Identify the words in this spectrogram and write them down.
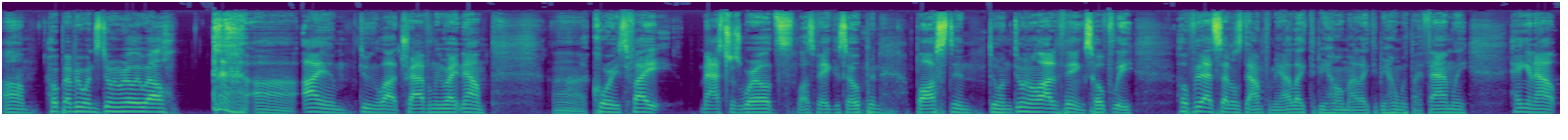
Um, hope everyone's doing really well. uh, I am doing a lot of traveling right now. Uh, Corey's fight, Masters Worlds, Las Vegas Open, Boston, doing doing a lot of things. Hopefully, hopefully that settles down for me. I like to be home. I like to be home with my family, hanging out,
